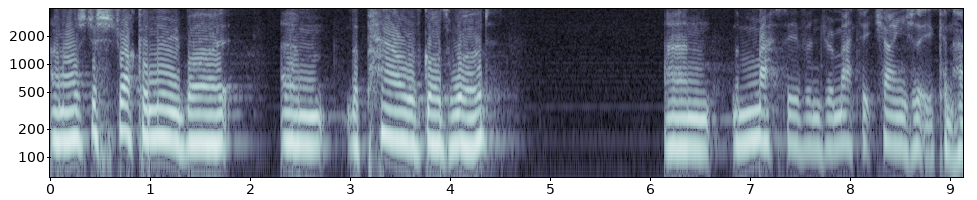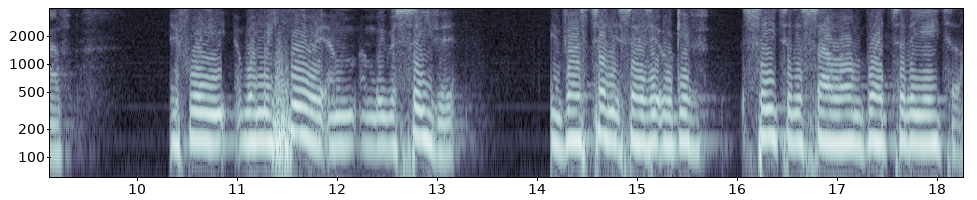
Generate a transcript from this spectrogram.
And I was just struck anew by um, the power of God's word and the massive and dramatic change that it can have. If we, when we hear it and, and we receive it, in verse 10 it says it will give seed to the sower and bread to the eater.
